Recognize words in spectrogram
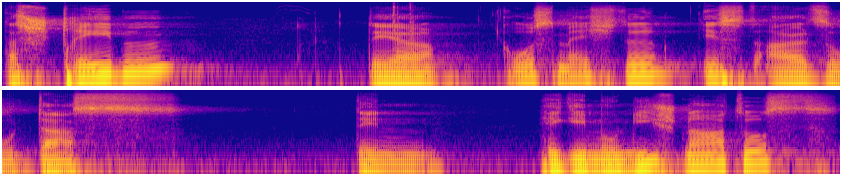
Das Streben der Großmächte ist also das, den Hegemoniestatus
